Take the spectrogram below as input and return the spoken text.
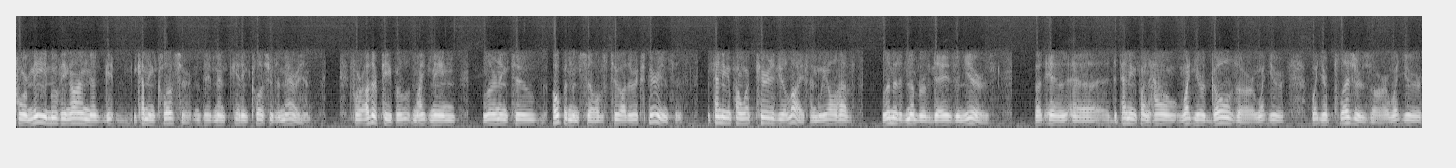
for me, moving on meant becoming closer. It meant getting closer to Marion. For other people, it might mean learning to open themselves to other experiences, depending upon what period of your life. And we all have limited number of days and years. But uh, uh, depending upon how what your goals are, what your what your pleasures are, what your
